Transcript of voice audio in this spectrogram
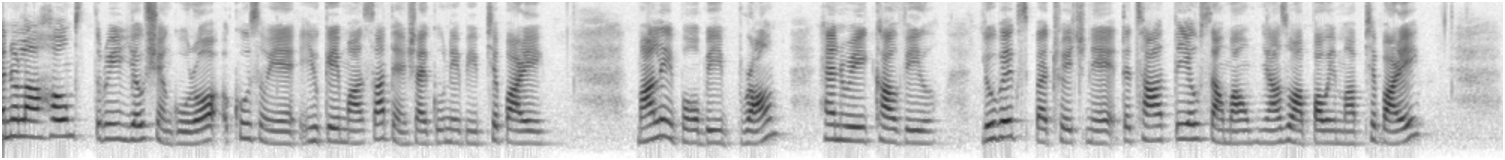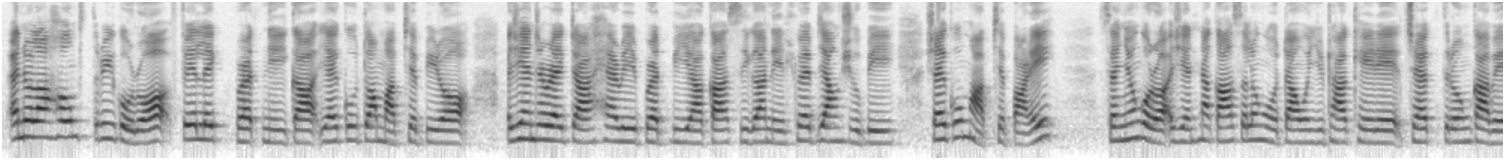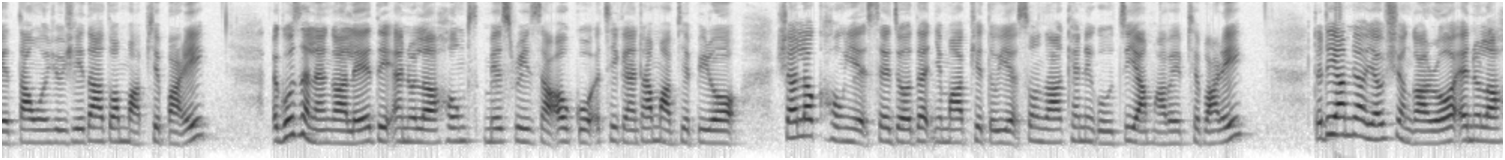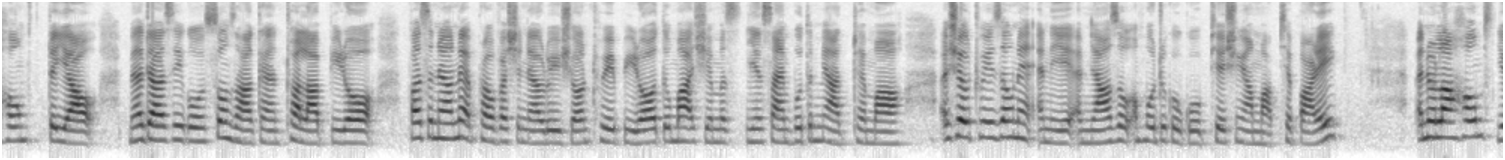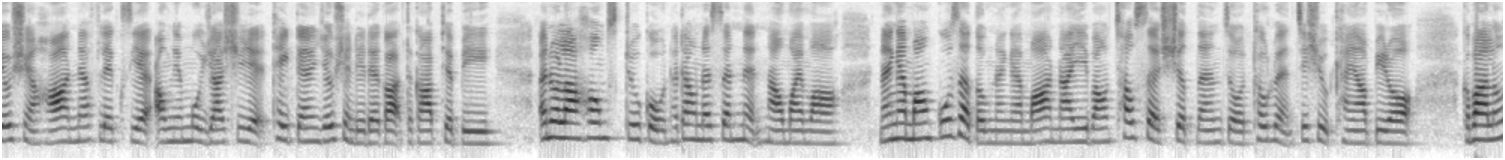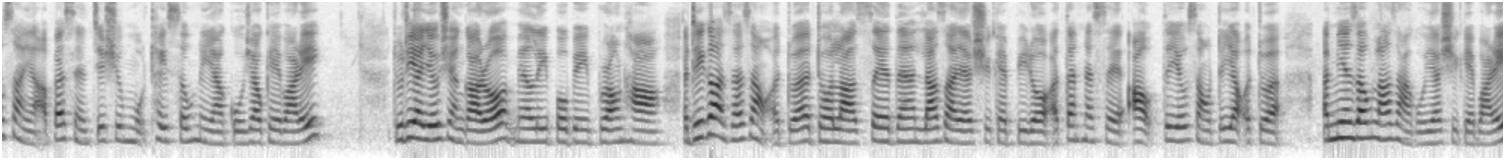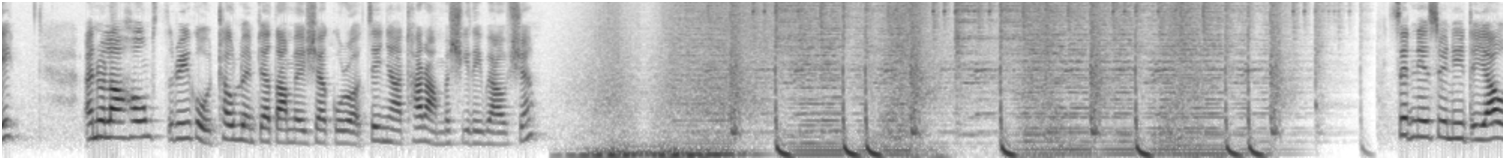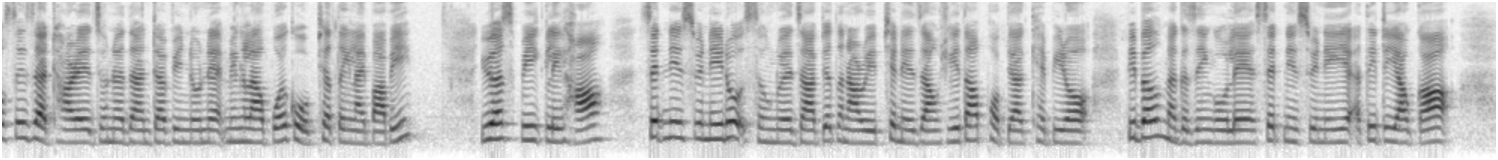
Anola Holmes 3ရုပ်ရှင်ကိုတော့အခုဆိုရင် UK မှာစတင်ရှိုက်ကူးနေပြီဖြစ်ပါတယ်။ Marley Bobby Brown, Henry Cavill, Louis Partridge နဲ့တခြားတရုတ်ဆောင်ပေါင်းများစွာပါဝင်မှာဖြစ်ပါတယ်။ Anola Holmes 3ကိုတော့ Felix Bradney ကရိုက်ကူးသွားမှာဖြစ်ပြီးတော့အရင် director Harry Bradbeer ကစီကနေလွှဲပြောင်းယူပြီးရိုက်ကူးမှာဖြစ်ပါတယ်။ဇာညွန့်ကိုတော့အရင်နှစ်ကားစလုံးကိုတာဝန်ယူထားခဲ့တဲ့ Jack Throne ကပဲတာဝန်ယူရေးသားသွားမှာဖြစ်ပါတယ်။ အခုဇလန်ကလည်း The Annular Holmes Mystery စာအုပ်ကိုအခြေခံထားမှာဖြစ်ပြီးတော့ Sherlock Holmes ရဲ့ဆယ်ကျော်သက်ညီမဖြစ်သူရဲ့စွန့်စားခန်းတွေကိုကြည့်ရမှာပဲဖြစ်ပါတယ်။တတိယမြောက်ရောက်ရှင်ကတော့ Annular Holmes တယောက် Melda စီကိုစွန့်စားခံထွက်လာပြီးတော့ personal နဲ့ professional တွေရှောင်းထွေးပြီးတော့သူမရင်ဆိုင်မှုသမျှထဲမှာအရှုပ်ထွေးဆုံးနဲ့အနေနဲ့အများဆုံးအမှုတစ်ခုကိုဖြည့်ရှင်းရမှာဖြစ်ပါတယ်။ Enola Holmes ရုပ်ရှင်ဟာ Netflix ရဲ့အောင်မြင်မှုရရှိတဲ့ထိပ်တန်းရုပ်ရှင်တွေကတကားဖြစ်ပြီး Enola Holmes 2ကို2022နှောင်းပိုင်းမှာနိုင်ငံပေါင်း63နိုင်ငံမှာနိုင်ရီပေါင်း68တန်းကျော်ထုတ်လွှင့်ကြည့်ရှုခံရပြီးတော့ကမ္ဘာလုံးဆိုင်ရာအပတ်စဉ်ကြည့်ရှုမှုထိပ်ဆုံးနေရာကိုရောက်ခဲ့ပါတယ်။ဒုတိယရုပ်ရှင်ကတော့ Melly Bobby Brown ဟာအဓိကဇာတ်ဆောင်အတွက်ဒေါ်လာ10သန်းလစာရရှိခဲ့ပြီးတော့အသက်20အောက်တရုတ်ဆောင်တစ်ယောက်အတွက်အမြင့်ဆုံးလစာကိုရရှိခဲ့ပါတယ်။ Enola Holmes 3ကိုထုတ်လွှင့်ပြသမယ့်ရက်ကိုတော့ကြေညာထားတာမရှိသေးပါဘူးရှင်။စစ်ဒနီဆွေနီတယောက်စိတ်ဆက်ထားတဲ့ဂျိုနာသန်ဒါဗီနိုနဲ့မင်္ဂလာပွဲကိုဖျက်သိမ်းလိုက်ပါပြီ။ USB Clay ဟာစစ်ဒနီဆွေနီတို့စုံတွဲကြပြဿနာတွေဖြစ်နေကြောင်းရေးသားဖော်ပြခဲ့ပြီးတော့ People Magazine ကိုလည်းစစ်ဒနီဆွေနီရဲ့အသစ်တယောက်က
